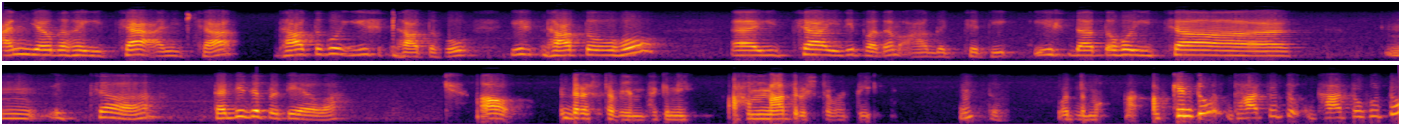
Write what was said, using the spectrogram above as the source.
अन् योगः इच्छा, अनिच्छा। धातुः ईष् धातुः। ईष् धातोः इच्छा इति पदम् आगच्छति। ईष् धातोः इच्छा इच्छा तद्धितप्रत्ययः वा? द्रष्टव्यं भगिनि। अहं न दृष्टवती। उत्तमं। किन्तु धातु तु धातुः तु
